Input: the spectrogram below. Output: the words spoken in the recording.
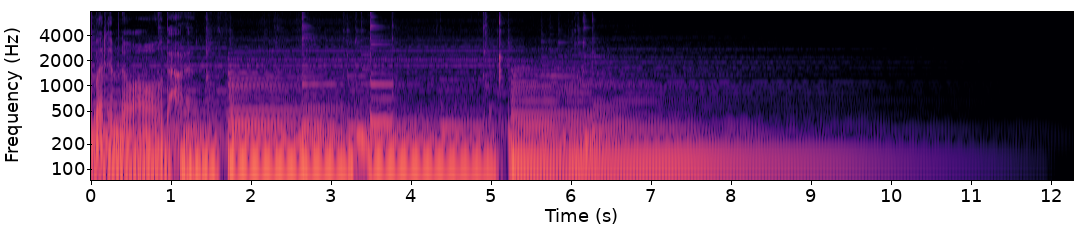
Let Him know all about it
